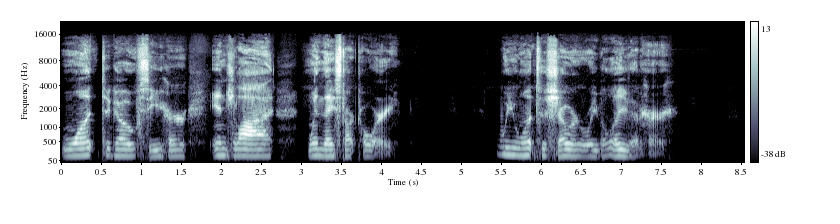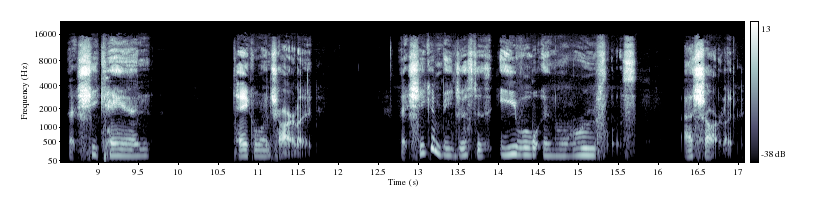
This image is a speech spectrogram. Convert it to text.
want to go see her in July when they start touring. We want to show her we believe in her, that she can take on Charlotte, that she can be just as evil and ruthless as Charlotte.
